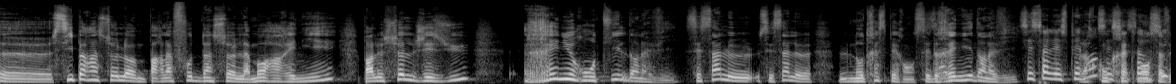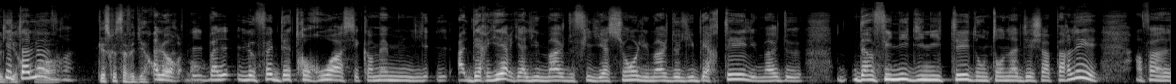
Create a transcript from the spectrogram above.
Euh, si par un seul homme, par la faute d'un seul, la mort a régné, par le seul Jésus, régneront-ils dans la vie? C'est ça, le, c'est ça le, notre espérance, c'est de régner dans la vie. C'est ça l'espérance, et c'est ça aussi qui est à l'œuvre. Qu'est-ce que ça veut dire Alors, bah, le fait d'être roi, c'est quand même derrière, il y a l'image de filiation, l'image de liberté, l'image d'infinie dignité dont on a déjà parlé. Enfin,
